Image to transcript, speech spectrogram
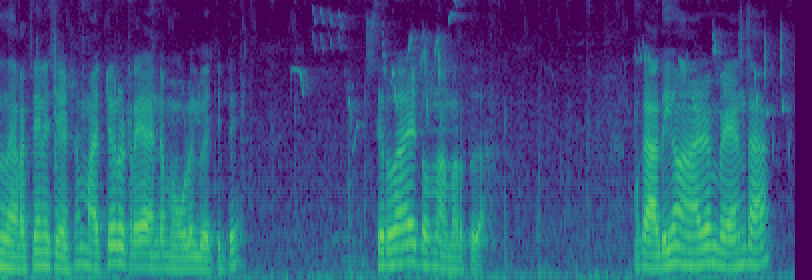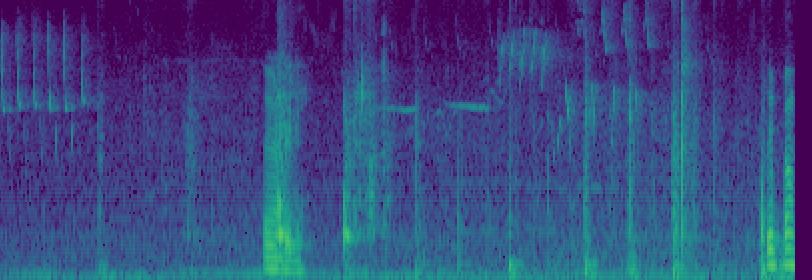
അങ്ങനെ നിറച്ചതിന് ശേഷം മറ്റൊരു ട്രേ അതിന്റെ മുകളിൽ വെച്ചിട്ട് ചെറുതായിട്ടൊന്ന് അമർത്തുക. നമുക്ക് അധികം ആഴം വേണ്ട. ഇത് ഇതിപ്പം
